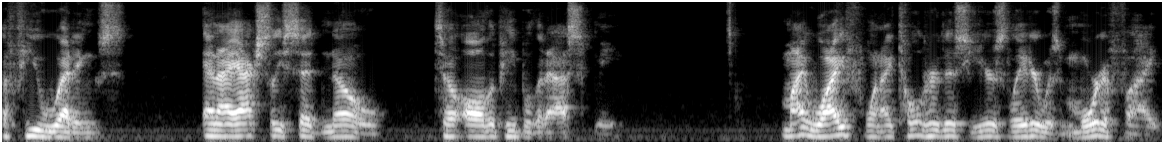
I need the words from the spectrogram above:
a few weddings, and I actually said no to all the people that asked me. My wife, when I told her this years later, was mortified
